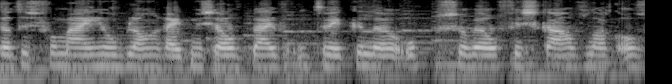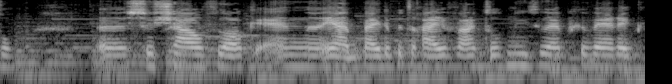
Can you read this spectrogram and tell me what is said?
dat is voor mij heel belangrijk. Mezelf blijven ontwikkelen op zowel fiscaal vlak als op uh, sociaal vlak. En uh, ja, bij de bedrijven waar ik tot nu toe heb gewerkt,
